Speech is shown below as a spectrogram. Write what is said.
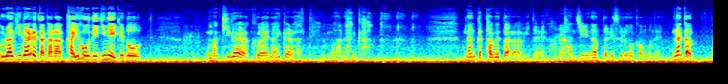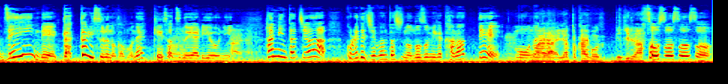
裏切られたから解放できねえけど、ってまあ、危害は加えないからって、まあなんか、なんか食べたらみたいな感じになったりするのかもね。なんか全員でがっかりするのかもね、警察のやりように。はいはい犯人たちはこれで自分たちの望みが叶って、うんもうなんか、やっと解放できるな。そうそうそうそ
